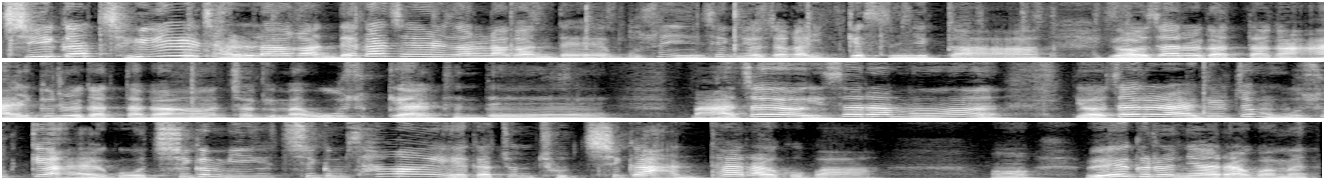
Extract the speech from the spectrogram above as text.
지가 제일 잘 나간 내가 제일 잘 나간데 무슨 인생 여자가 있겠습니까? 여자를 갖다가 알기를 갖다가 어, 저기 막 우습게 할 텐데 맞아요. 이 사람은 여자를 알길 좀 우습게 알고 지금 이 지금 상황에 얘가 좀 좋지가 않다라고 봐. 어, 왜 그러냐라고 하면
